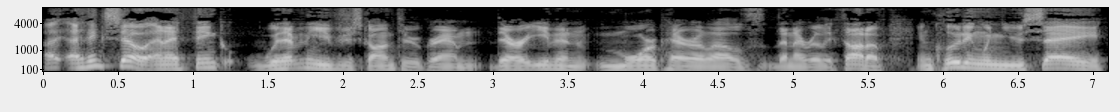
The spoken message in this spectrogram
I, I think so. And I think with everything you've just gone through, Graham, there are even more parallels than I really thought of, including when you say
